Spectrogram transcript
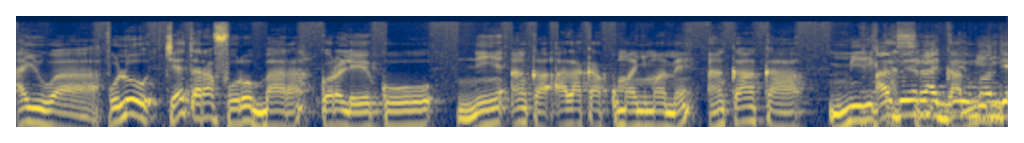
ayiwa polo cɛɛ tara foro baara kɔrɔ le ye ko ni an ka ala ka kuma ɲuman mɛn an k'an ka miiri ka sigi ka miiri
